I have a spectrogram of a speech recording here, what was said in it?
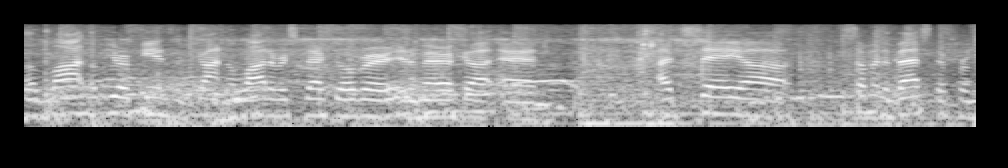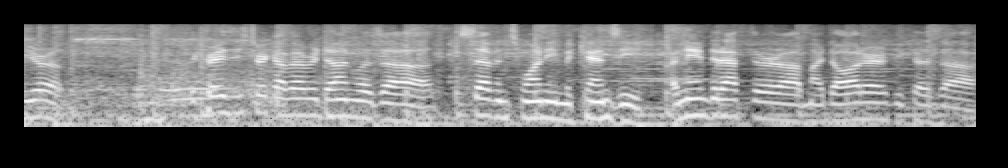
a lot of Europeans have gotten a lot of respect over in America, and I'd say uh, some of the best are from Europe. The craziest trick I've ever done was uh, 720 Mackenzie. I named it after uh, my daughter because uh,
